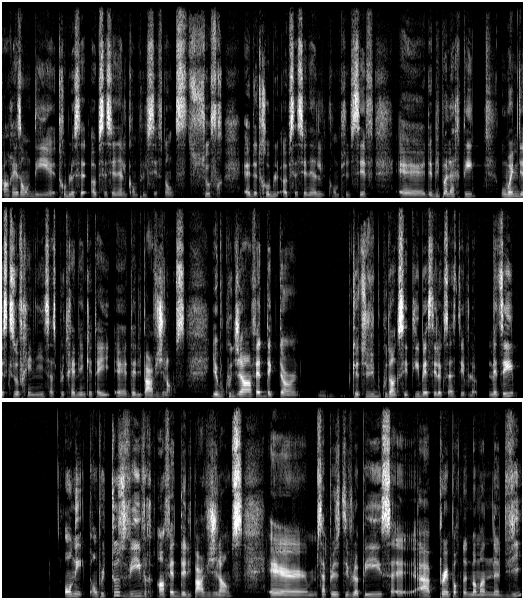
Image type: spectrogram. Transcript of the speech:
en raison des troubles obsessionnels compulsifs. Donc, si tu souffres de troubles obsessionnels compulsifs, de bipolarité ou même de schizophrénie, ça se peut très bien que tu aies de l'hypervigilance. Il y a beaucoup de gens, en fait, dès que, que tu vis beaucoup d'anxiété, ben, c'est là que ça se développe. Mais tu sais, on, peut tous vivre en fait de l'hypervigilance. Euh, ça peut se développer à peu importe notre moment de notre vie.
